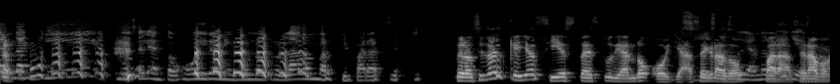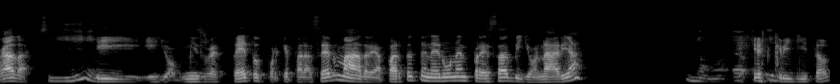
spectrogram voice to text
anda aquí. No se le antojó ir a ningún otro lado más que pararse aquí. Pero sí sabes que ella sí está estudiando o ya Sí, se graduó para leyes, ser ¿no? abogada. Sí. Y, y yo, mis respetos, porque para ser madre, aparte de tener una empresa billonaria, No. eh, el grillito,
